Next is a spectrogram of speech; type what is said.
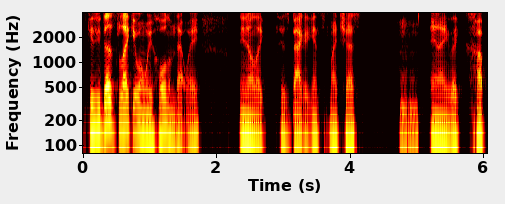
because he does like it when we hold him that way you know like his back against my chest hmm and i like cup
